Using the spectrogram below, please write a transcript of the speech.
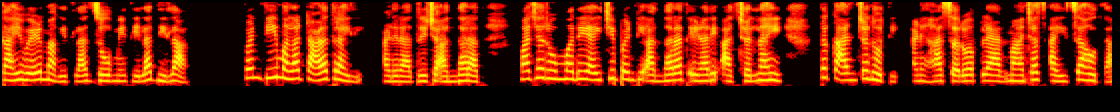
काही वेळ मागितला जो मी तिला दिला. पण ती मला टाळत राहिली आणि रात्रीच्या अंधारात माझ्या रूममध्ये यायची पण ती अंधारात येणारी आचल नाही तर कांचन होती आणि हा सर्व प्लॅन माझ्याच आईचा होता.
